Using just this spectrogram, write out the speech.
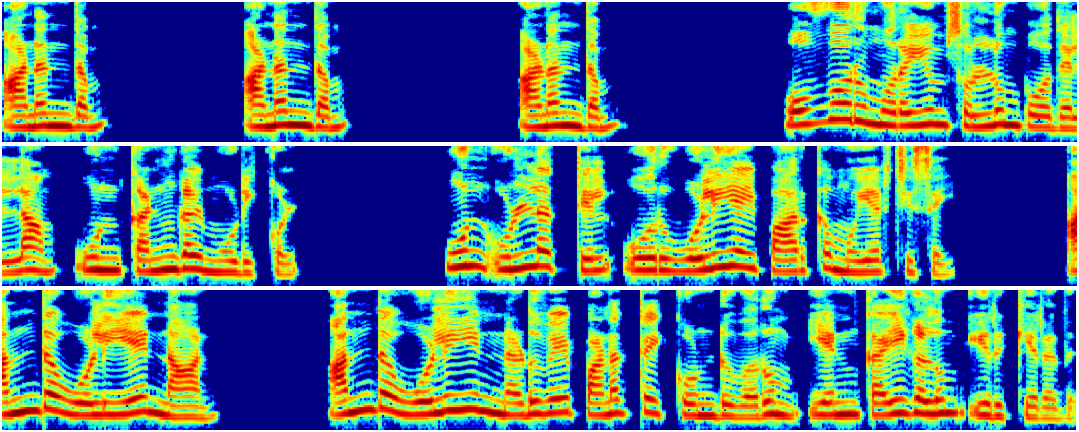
அனந்தம் அனந்தம் அனந்தம் ஒவ்வொரு முறையும் சொல்லும் போதெல்லாம் உன் கண்கள் மூடிக்கொள். உன் உள்ளத்தில் ஒரு ஒளியை பார்க்க முயற்சி செய். அந்த ஒளியே நான். அந்த ஒளியின் நடுவே பணத்தைக் கொண்டு வரும் என் கைகளும் இருக்கிறது.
